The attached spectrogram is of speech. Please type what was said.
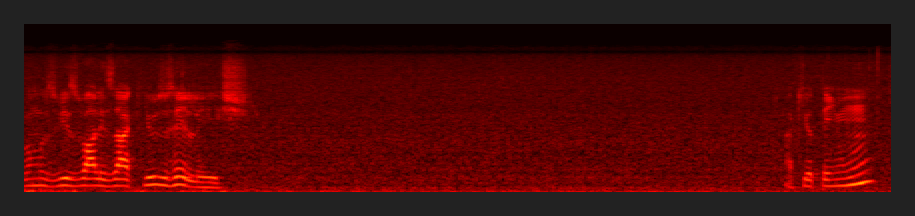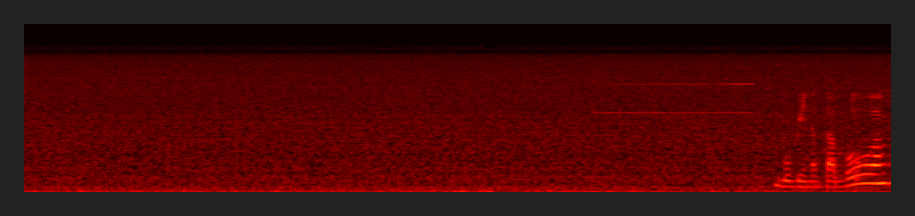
Vamos visualizar aqui os relés. Aqui eu tenho um. bobina tá boa.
